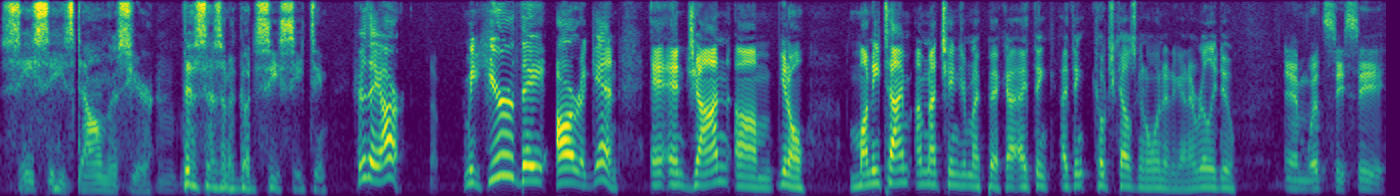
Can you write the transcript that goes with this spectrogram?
CC's down this year. Mm-hmm. This isn't a good CC team. Here they are. Yep. I mean, here they are again. And, and John, um, you know, money time. I'm not changing my pick. I, I think I think Coach Cal's going to win it again. I really do. And with CC,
